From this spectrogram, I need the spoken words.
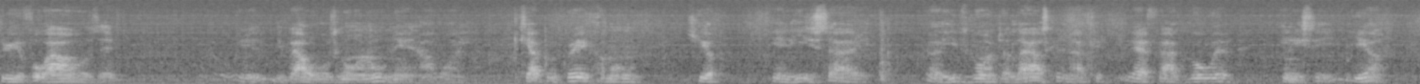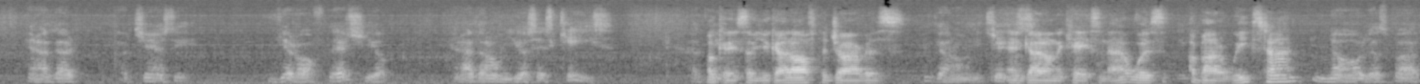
three or four hours that the the battle was going on there in Hawaii. Captain Craig come on ship and he decided, uh, he was going to Alaska and I could, if I could go with him. And he said, yeah. And I got a chance to get off that ship and I got on USS Case. Okay, so you got off the Jarvis got on the Case. and got on the case, and that was about a week's time? No, that's about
